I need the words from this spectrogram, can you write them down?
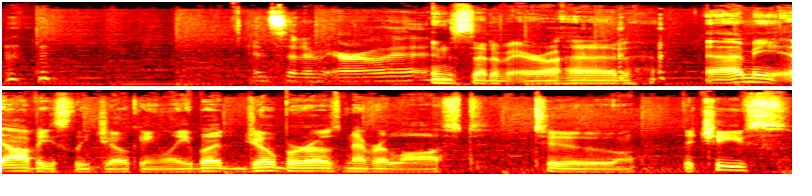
Instead of Arrowhead. instead of Arrowhead. I mean, obviously jokingly, but Joe Burrow's never lost to the Chiefs.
